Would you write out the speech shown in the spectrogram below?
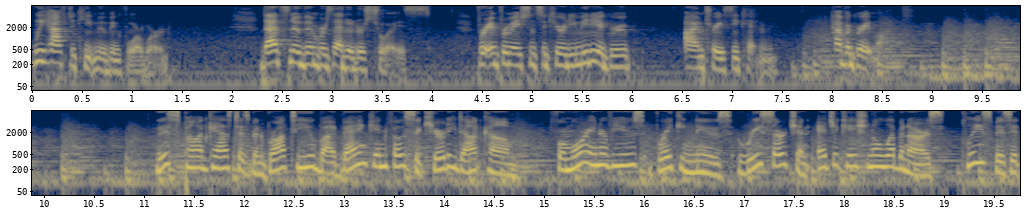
We have to keep moving forward. That's November's Editor's Choice. For Information Security Media Group, I'm Tracy Kitten. Have a great month. This podcast has been brought to you by BankInfoSecurity.com. For more interviews, breaking news, research, and educational webinars, please visit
